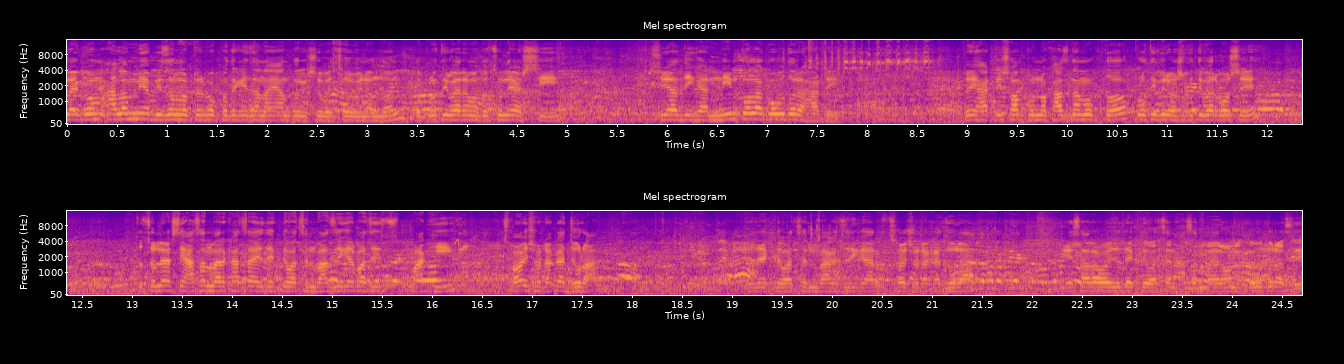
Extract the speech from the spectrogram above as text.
আলাইকুম। আলম মিয়া বিজন লফটের পক্ষ থেকে জানাই আন্তরিক শুভেচ্ছা অভিনন্দন। তো প্রতিবারের মতো চলে আসছি সিরাদিঘার নীলতলা কবুতরের হাটে। তো এই হাটটি সম্পূর্ণ খাজনামুক্ত, প্রতি বৃহস্পতিবার বসে। তো চলে আসছি হাসান ভাইয়ের খাঁচায়, দেখতে পাচ্ছেন বাজরিকার পাখি পাখি ছয়শো টাকা জোড়া। দেখতে পাচ্ছেন বাজরিকার ছয়শো টাকা জোড়া। এছাড়াও এই যে দেখতে পাচ্ছেন হাসান ভাইয়ের অনেক কবুতর আছে।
